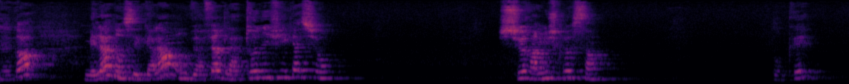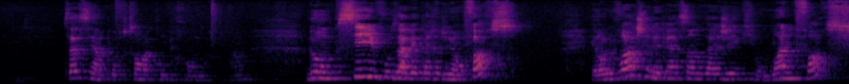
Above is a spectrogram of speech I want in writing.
D'accord? Mais là, dans ces cas-là, on va faire de la tonification sur un muscle sain. Ok? Ça, c'est important à comprendre. Hein. Donc, si vous avez perdu en force, et on le voit chez les personnes âgées qui ont moins de force,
